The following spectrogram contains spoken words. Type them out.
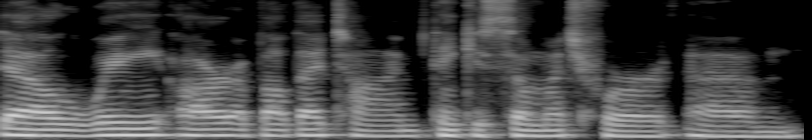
Del, we are about that time. Thank you so much for um,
